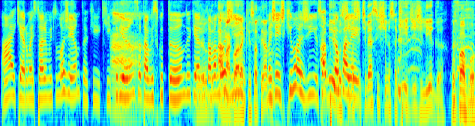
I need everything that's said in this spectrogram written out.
Ai, que era uma história muito nojenta, que, que Ah. criança tava escutando e que era, tava Deus. Ah, nojinho. mas agora aqui só tem a Mas, gente, que nojinho. Só Amigo, porque eu falei. se você estiver assistindo isso aqui, desliga. Por favor.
